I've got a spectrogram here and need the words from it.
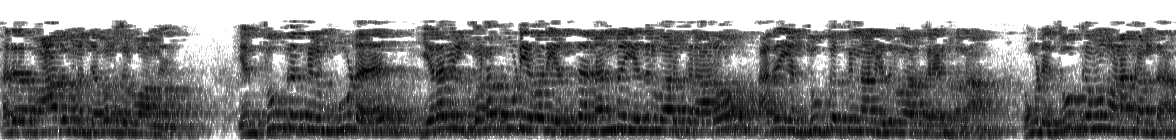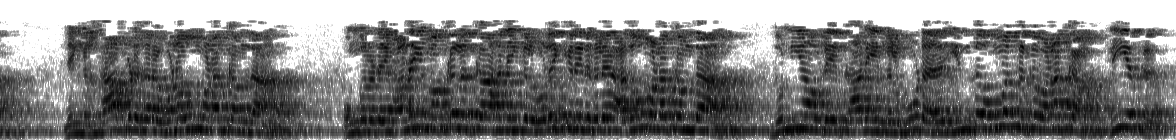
அதில் மாதவன ஜபல் சொல்லுவாங்க. என் தூக்கத்திலும் கூட இரவில் தொழக்கூடியவர் எந்த நன்மை எதிர்பார்க்கிறாரோ அதை என் தூக்கத்தில் நான் எதிர்பார்க்கிறேன் சொன்னான். உங்களுடைய தூக்கமும் வணக்கம்தான். நீங்கள் சாப்பிடுகிற உணவும் வணக்கம்தான். உங்களுடைய மனைவி மக்களுக்காக நீங்கள் உழைக்கிறீர்களே அதுவும் வணக்கம் தான் துனியாவுடைய காரியங்கள் கூட இந்த உம்மத்துக்கு வணக்கம். நீயத்து.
